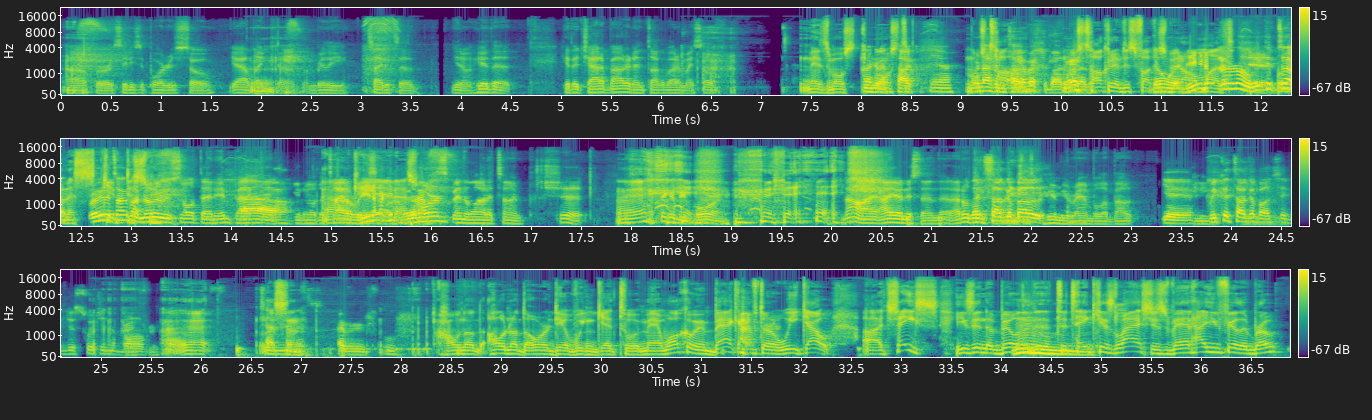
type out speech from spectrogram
uh, for city supporters. So yeah, like uh, I'm really excited to you know hear the hear the chat about it and talk about it myself. Man, it's the most, Not gonna most, talk. Yeah, we're most not gonna talk- talk about most brother. talkative this fucker's Don't been worry. all month. No, no, no. We Yeah, could we're talk. gonna We're gonna talk about another one. result that impacted Ah. you know the Ah, title okay, race. yeah, I that's don't have to spend a lot of time. Shit. I think it'd be boring. No, I, I understand that. I don't Let's think talk the audience about- can hear me ramble about. Yeah, Any- we could talk about any- City just switching the ball. for Uh, 10 listen, minutes every. oof. whole nother, whole nother ordeal if we can get to it, man. Welcoming back after a week out. Uh, Chase, he's in the building to, to take his lashes, man. How you feeling, bro?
